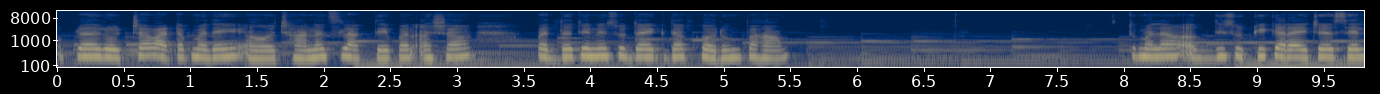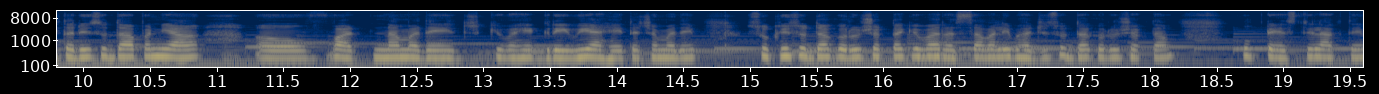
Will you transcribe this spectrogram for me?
आपल्या रोजच्या वाटपमध्ये छानच लागते पण अशा पद्धतीने सुद्धा एकदा करून पहा. तुम्हाला अगदी सुकी करायची असेल तरीसुद्धा आपण या वाटणामध्ये किंवा हे ग्रेव्ही आहे त्याच्यामध्ये सुकीसुद्धा करू शकता किंवा रस्सावाली भाजीसुद्धा करू शकता. खूप टेस्टी लागते.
